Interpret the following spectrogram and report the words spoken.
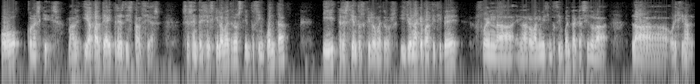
o con esquís. ¿vale? Y aparte hay tres distancias. 66 kilómetros, 150 y 300 kilómetros. Y yo en la que participé fue en la, en la Rovaniemi 150, que ha sido la, la original.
